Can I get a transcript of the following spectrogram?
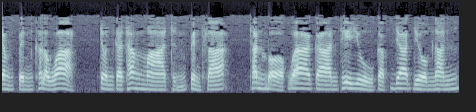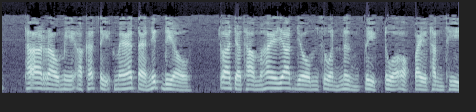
ยังเป็นฆราวาสจนกระทั่งมาถึงเป็นพระ ท่านบอกว่าการที่อยู่กับญาติโยมนั้น ถ้าเรามีอคติแม้แต่นิดเดียว ก็จะทำให้ญาติโยมส่วนหนึ่งปลีกตัวออกไปทันที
